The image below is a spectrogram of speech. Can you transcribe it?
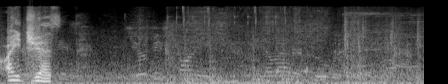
I just... It would be funny no matter who was getting laughed.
